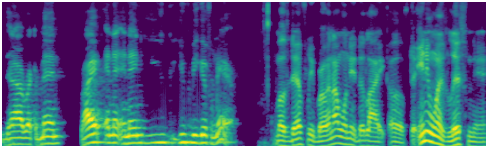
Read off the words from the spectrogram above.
that I recommend, right? And then and then you you can be good from there. Most definitely, bro. And I wanted to like, uh, to anyone's listening,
